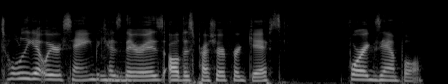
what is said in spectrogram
totally get what you're saying because Mhm. there is all this pressure for gifts. For example,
